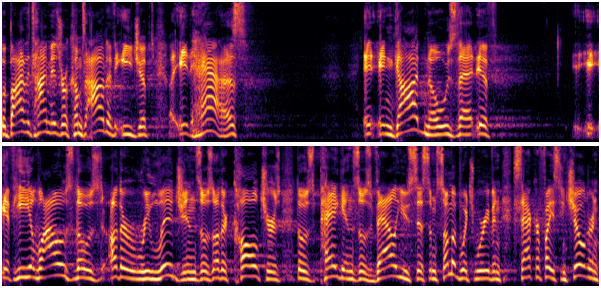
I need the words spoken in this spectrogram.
But by the time Israel comes out of Egypt, it has. And God knows that if if he allows those other religions, those other cultures, those pagans, those value systems, some of which were even sacrificing children,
